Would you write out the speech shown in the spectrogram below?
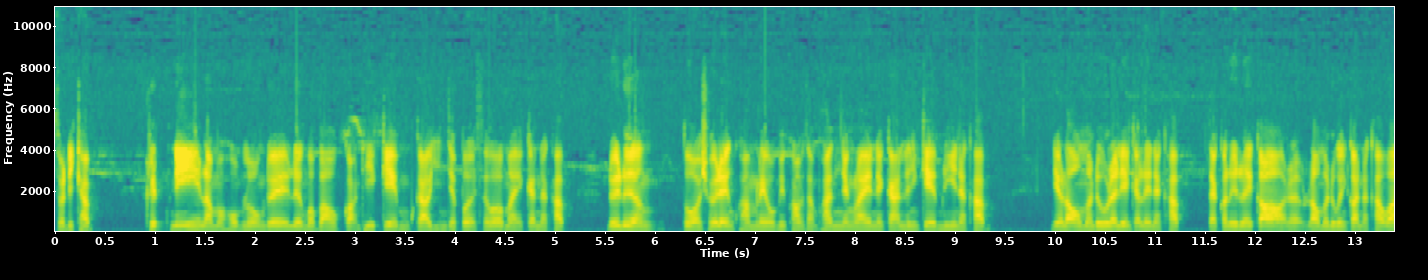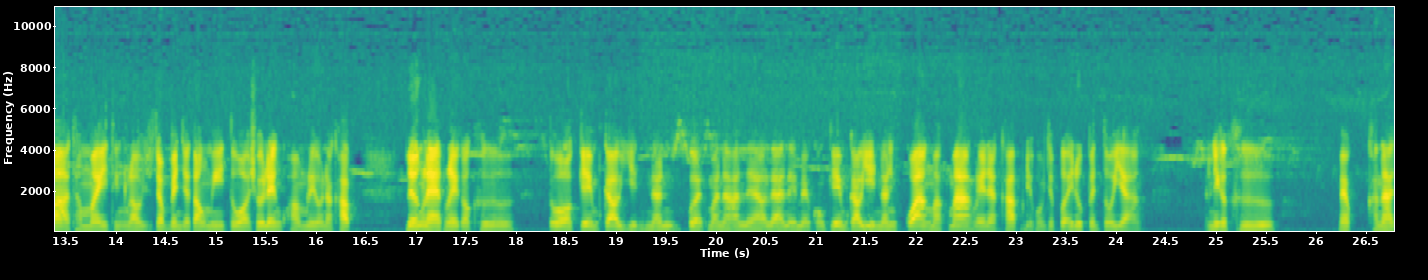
สวัสดีครับ คลิปนี้เรามาโหมลงด้วยเรื่องเบาๆก่อนที่เกมก้าวหยินจะเปิดเซิร์ฟเวอร์ใหม่กันนะครับ ด้วยเรื่องตัวช่วยเร่งความเร็วมีความสำคัญอย่างไรในการเล่นเกมนี้นะครับ เดี๋ยวเรามาดูรายละเอียดกันเลยนะครับ แต่ก่อนอื่นเลยก็เดี๋ยวเรามาดูกันก่อนนะครับว่าทำไมถึงเราจำเป็นจะต้องมีตัวช่วยเร่งความเร็วนะครับ เรื่องแรกเลยก็คือ ตัวเกมก้าวหยินนั้นเปิดมานานแล้ว และในแมปของเกมก้าวหยินนั้นกว้างมากๆเลยนะครับ เดี๋ยวผมจะเปิดให้ดูเป็นตัวอย่าง อันนี้ก็คือ แมปขนาด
